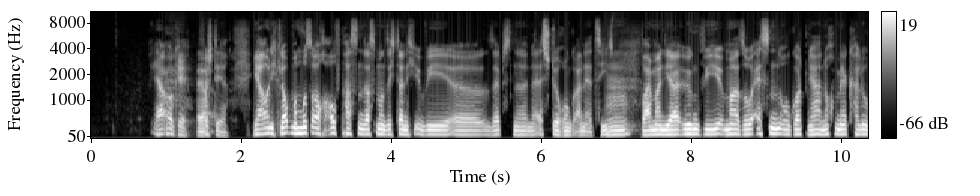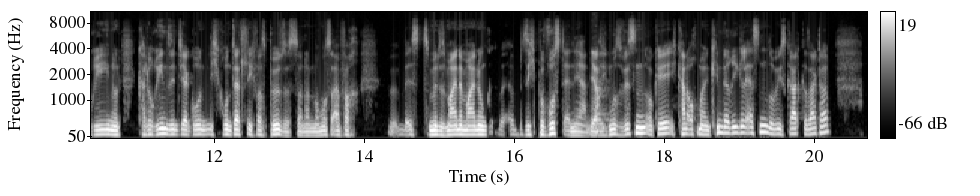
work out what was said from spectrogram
Ja, okay, ja. verstehe. Ja, und ich glaube, man muss auch aufpassen, dass man sich da nicht irgendwie äh, selbst eine, eine, Essstörung anerzieht, mhm. weil man ja irgendwie immer so essen, oh Gott, ja, noch mehr Kalorien und Kalorien sind ja grund nicht grundsätzlich was Böses, sondern man muss einfach, äh, ist zumindest meine Meinung, äh, sich bewusst ernähren. Ja. Also ich muss wissen, okay, ich kann auch mal einen Kinderriegel essen, so wie ich es gerade gesagt habe,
